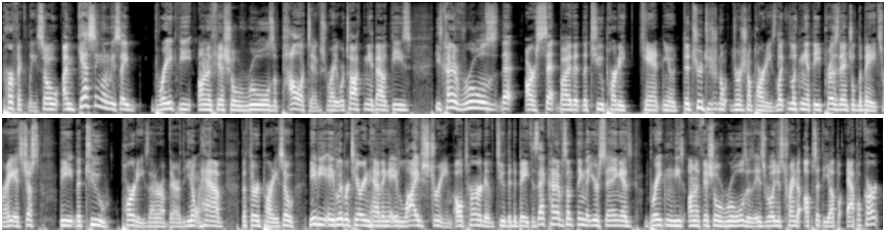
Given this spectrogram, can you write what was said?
perfectly. So I'm guessing when we say break the unofficial rules of politics, right? We're talking about these these kind of rules that are set by the, the two party can't, you know, the true traditional, traditional parties. Like looking at the presidential debates, right? It's just the the two parties that are up there. You don't have the third party. So maybe a libertarian having a live stream alternative to the debates. Is that kind of something that you're saying as breaking these unofficial rules is, is really just trying to upset the up, apple cart?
